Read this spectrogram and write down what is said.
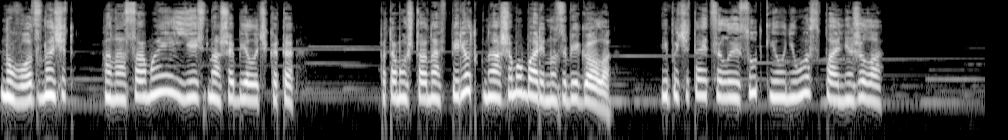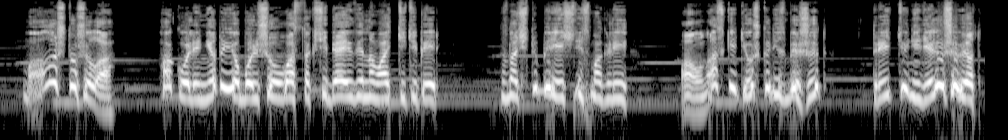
Ну вот, значит, она самая и есть наша белочка-то, потому что она вперед к нашему барину забегала и, почитай, целые сутки у него в спальне жила». «Мало что жила. А коли нет ее больше у вас, так себя и виноватьте теперь. Значит, уберечь не смогли. А у нас Китюшка не сбежит. Третью неделю живет,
